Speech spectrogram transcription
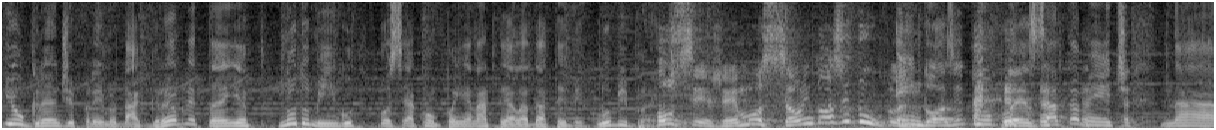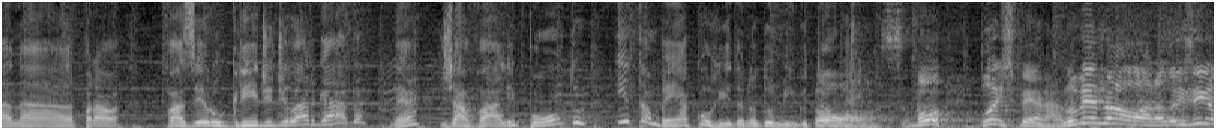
e o Grande Prêmio da Grã-Bretanha, no domingo, você acompanha na tela da TV Clube Band. Ou seja, emoção em dose dupla. Em dose dupla, exatamente. na, na, pra, fazer o grid de largada, né? Já vale ponto e também a corrida no domingo também. Nossa, vou, vou esperar. Não vejo a hora, Luizinho.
